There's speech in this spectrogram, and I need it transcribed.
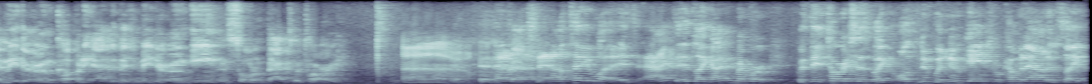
and made their own company. Activision made their own games and sold them back to Atari. Oh. And, I, Fascinating. and I'll tell you what, it's act it's like I remember with the Atari says like all, new- when new games were coming out, it was like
